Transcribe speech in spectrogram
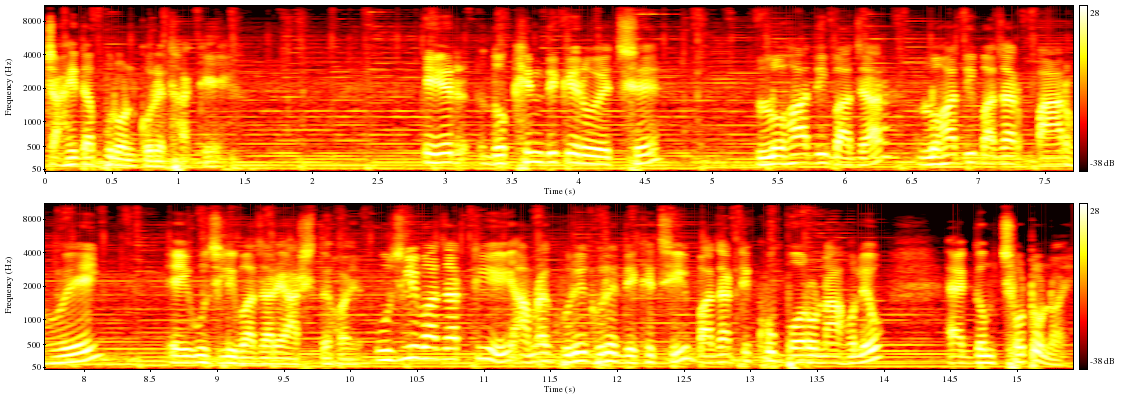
চাহিদা পূরণ করে থাকে। এর দক্ষিণ দিকে রয়েছে লোহাদি বাজার। লোহাদি বাজার পার হয়েই এই উজলি বাজারে আসতে হয়। উজলি বাজারটি আমরা ঘুরে ঘুরে দেখেছি। বাজারটি খুব বড় না হলেও একদম ছোট নয়।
